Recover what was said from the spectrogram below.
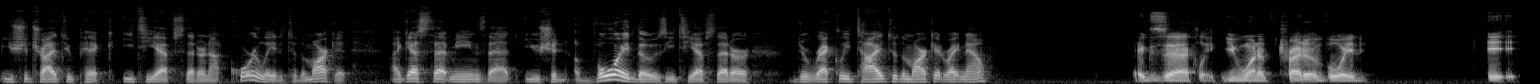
you should try to pick ETFs that are not correlated to the market. I guess that means that you should avoid those ETFs that are directly tied to the market right now. Exactly. You want to try to avoid it,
